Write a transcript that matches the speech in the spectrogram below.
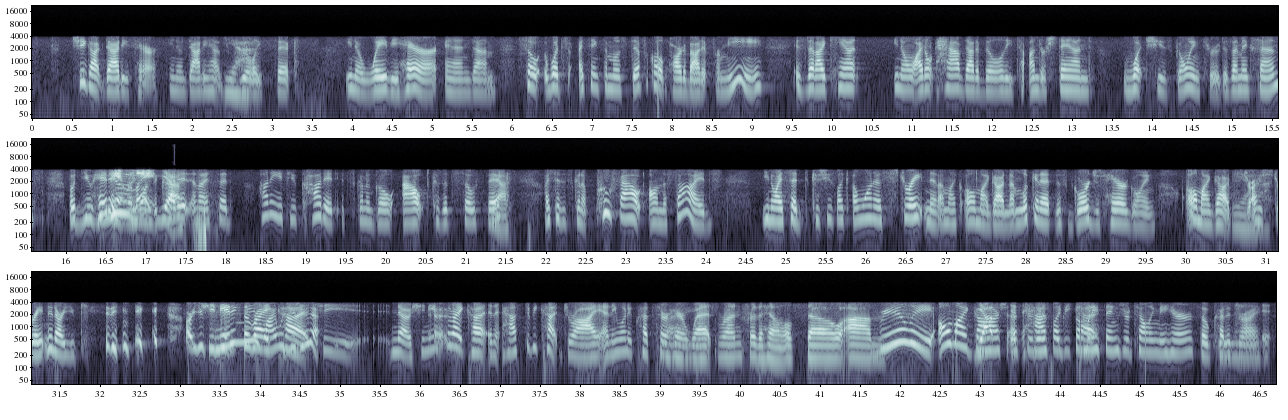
She got daddy's hair. You know, daddy has Yeah. really thick, you know, wavy hair and um so what's I think the most difficult part about it for me is that I can't, you know, I don't have that ability to understand what she's going through. Does that make sense? But you hit it. Yeah, You wanted relate, to cut it and I said, "Honey, if you cut it, it's going to go out because it's so thick." Yes. I said it's going to poof out on the sides. You know, I said because she's like, I want to straighten it. I'm like, oh my god, and I'm looking at this gorgeous hair, going, oh my god, Yeah. str- straighten it? Are you kidding me? Are you she kidding needs the me? right Why would you do that? She no, she needs the Uh, right cut and it has to be cut dry. Anyone who cuts her hair wet run for the hills. So um really? Oh my gosh, it Esther, has there's like so cut. many things you're telling me here. So cut it dry. It,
